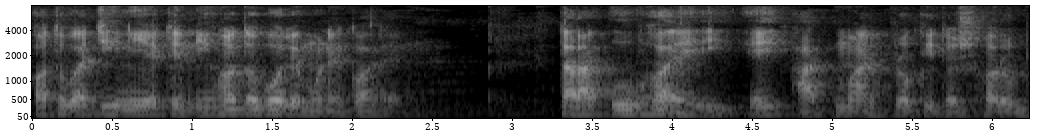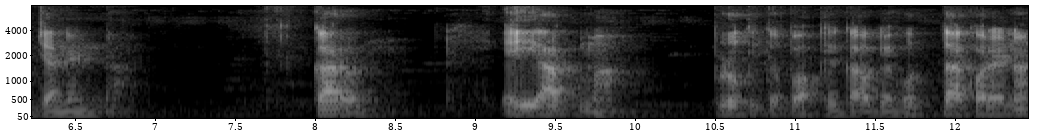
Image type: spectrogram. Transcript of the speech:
অথবা যিনি একে নিহত বলে মনে করেন, তারা উভয়েই এই আত্মার প্রকৃত স্বরূপ জানেন না। কারণ এই আত্মা প্রকৃতপক্ষে কাউকে হত্যা করে না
